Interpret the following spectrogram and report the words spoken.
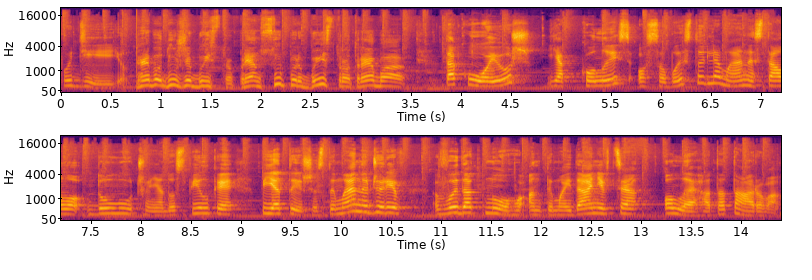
подією. Треба дуже швидко, прям супер швидко треба Такою ж, як колись особисто для мене стало долучення до спілки п'яти-шести менеджерів видатного антимайданівця Олега Татарова.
